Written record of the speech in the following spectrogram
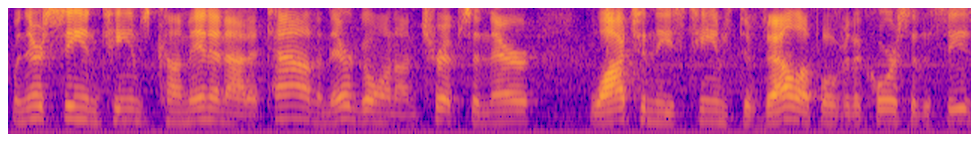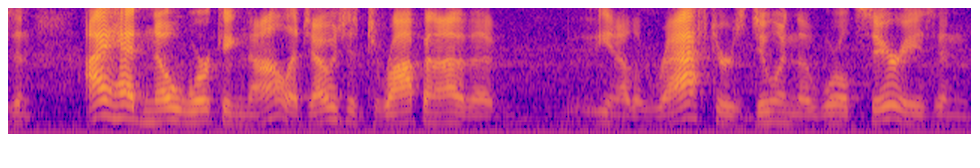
when they're seeing teams come in and out of town and they're going on trips and they're watching these teams develop over the course of the season, I had no working knowledge. I was just dropping out of the, you know, the rafters doing the World Series and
